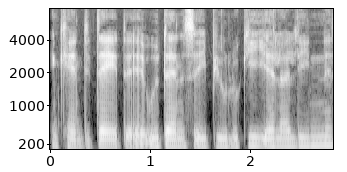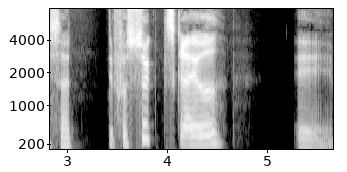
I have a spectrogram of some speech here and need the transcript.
en kandidat øh, uddannelse i biologi eller lignende. Så det er forsøgt skrevet, øh,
